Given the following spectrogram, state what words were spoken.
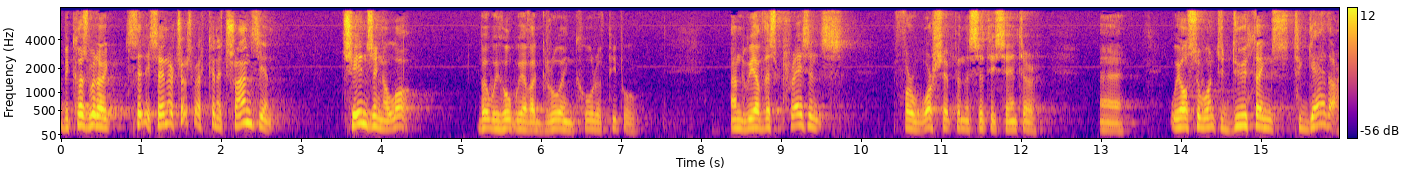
because we're a city centre church, we're kind of transient, changing a lot. But we hope we have a growing core of people. And we have this presence for worship in the city centre. Uh, we also want to do things together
